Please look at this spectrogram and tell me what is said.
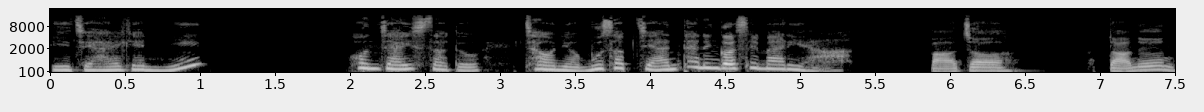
이제 알겠니? 혼자 있어도 전혀 무섭지 않다는 것을 말이야. 맞아. 나는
